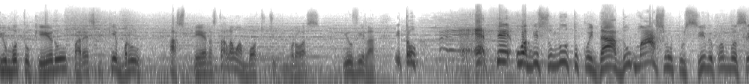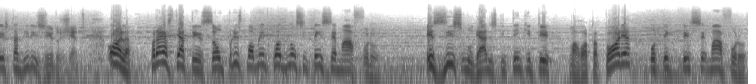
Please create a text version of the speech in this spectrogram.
E o motoqueiro parece que quebrou as pernas, está lá uma moto tipo Bros, e eu vi lá. Então, é ter o absoluto cuidado, o máximo possível, quando você está dirigindo, gente. Olha, preste atenção, principalmente quando não se tem semáforo. Existem lugares que tem que ter uma rotatória ou tem que ter semáforo.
